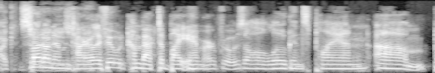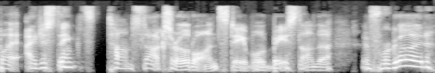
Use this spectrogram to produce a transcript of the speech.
I can. So I don't know easily. entirely if it would come back to bite him or if it was all Logan's plan. Um, but I just think Tom stocks are a little unstable based on the if we're good,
